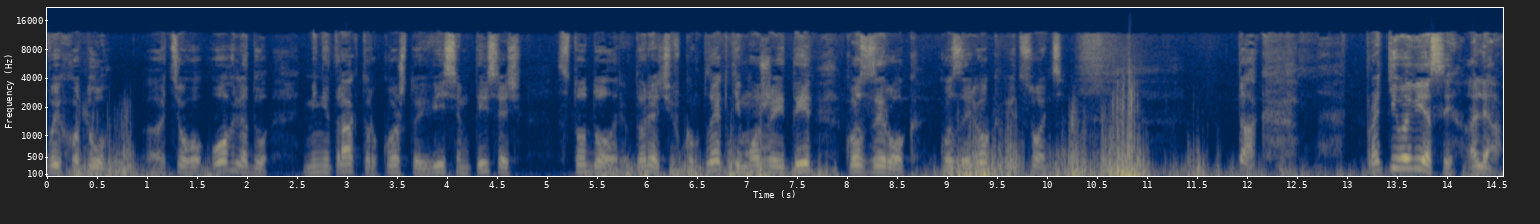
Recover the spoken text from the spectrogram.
виходу е, цього огляду міні-трактор коштує 8100 доларів. До речі, в комплекті може йти козирок. Козирьок від сонця. Так, противовеси аля.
